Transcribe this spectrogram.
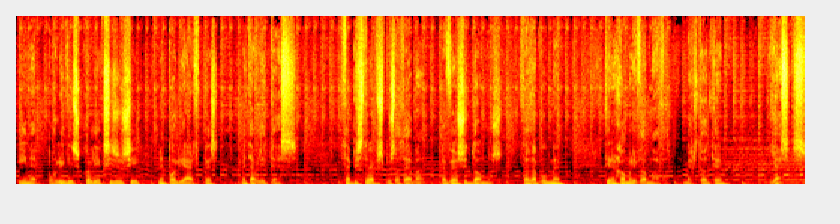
είναι πολύ δύσκολη εξίσωση με πολυάριθμες μεταβλητές. Θα επιστρέψουμε στο θέμα, βεβαίως συντόμως. Θα τα πούμε την ερχόμενη εβδομάδα. Μέχρι τότε, γεια σας.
